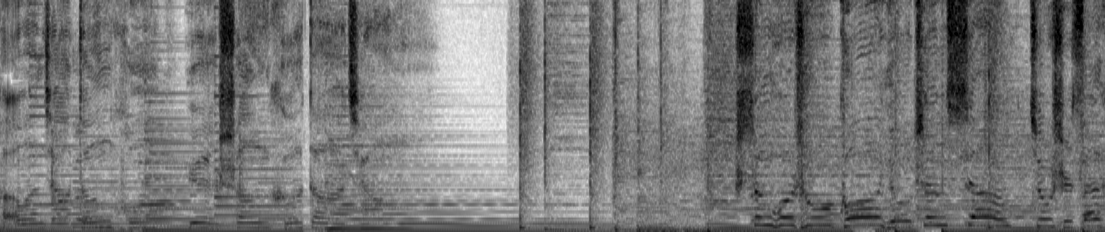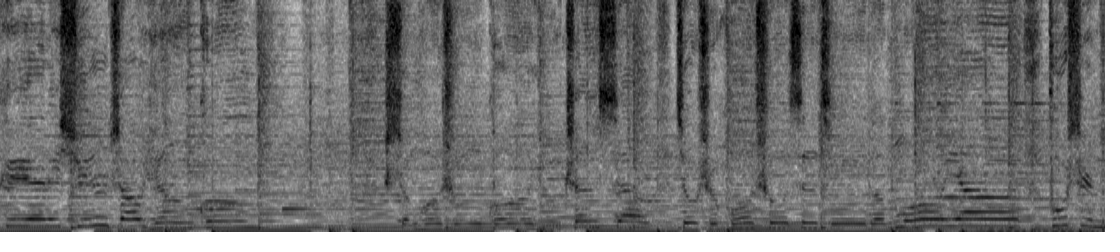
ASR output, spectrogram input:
看万家灯火，越山河大江。生活如果有真相，就是在黑夜里寻找阳光。生活如果有真相，就是活出自己的模样。不是每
